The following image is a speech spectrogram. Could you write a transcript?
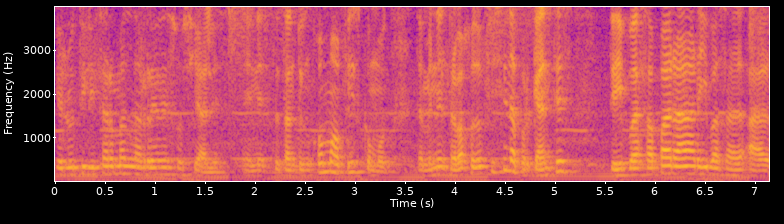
el utilizar más las redes sociales? En este, tanto en home office como también en el trabajo de oficina, porque antes te ibas a parar, ibas a, a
